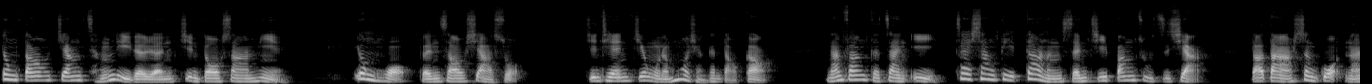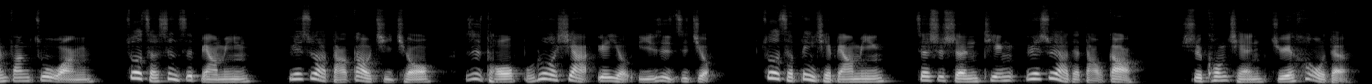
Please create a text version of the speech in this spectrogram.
用刀将城里的人尽都杀灭，用火焚烧夏所。今天经文的默想跟祷告，南方的战役在上帝大能神迹帮助之下，大大胜过南方诸王。作者甚至表明。约书亚祷告祈求日头不落下约有一日之久。作者并且表明，这是神听约书亚的祷告，是空前绝后的。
